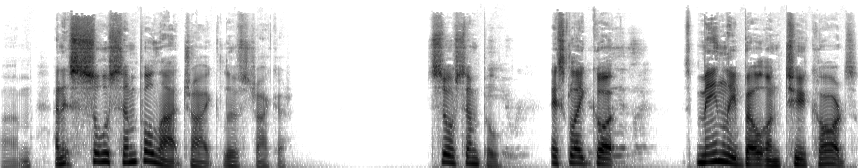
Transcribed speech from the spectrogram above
um and it's so simple that track Lívstræðrir so simple it's like got it's mainly built on two chords.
